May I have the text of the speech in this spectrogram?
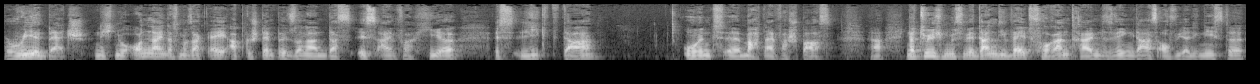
Real Badge. Nicht nur online, dass man sagt, ey, abgestempelt, sondern das ist einfach hier. Es liegt da und äh, macht einfach Spaß. Ja. Natürlich müssen wir dann die Welt vorantreiben, deswegen da ist auch wieder die nächste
